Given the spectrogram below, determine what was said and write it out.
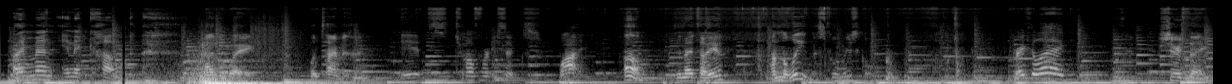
I meant in a cup. By the way, what time is it? It's 1246. Why? Oh, didn't I tell you? I'm the lead the school musical. Break a leg. Sure thing.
